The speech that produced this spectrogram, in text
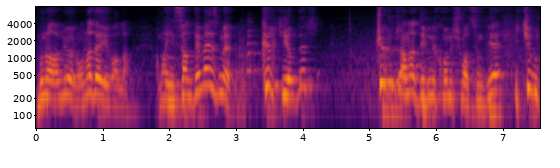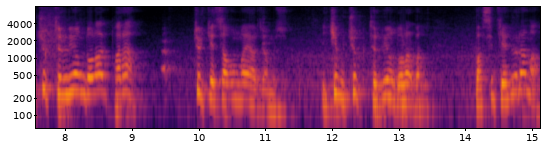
bunu alıyor ona da eyvallah. Ama insan demez mi? 40 yıldır Kürt ana dilini konuşmasın diye iki buçuk trilyon dolar para Türkiye savunmaya harcamış. İki buçuk trilyon dolar bak basit geliyor ama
